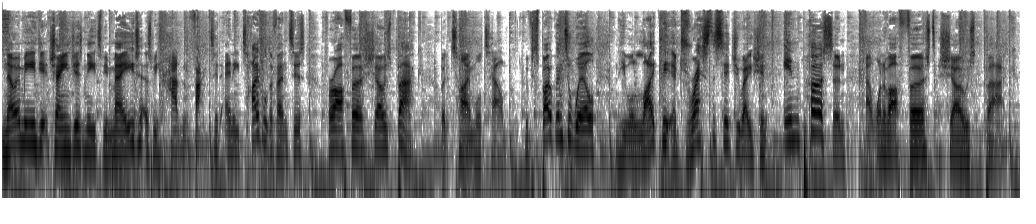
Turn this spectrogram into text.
No immediate changes need to be made as we hadn't factored any title defenses for our first shows back but time will tell. We've spoken to Will, and he will likely address the situation in person at one of our first shows back.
